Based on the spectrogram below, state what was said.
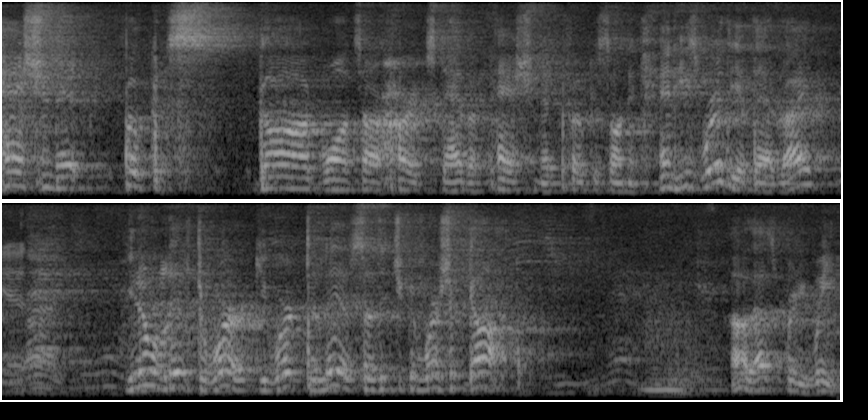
passionate focus. God wants our hearts to have a passionate focus on Him. And He's worthy of that, right? Yes. You don't live to work, you work to live so that you can worship God. Oh, that's pretty weak.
